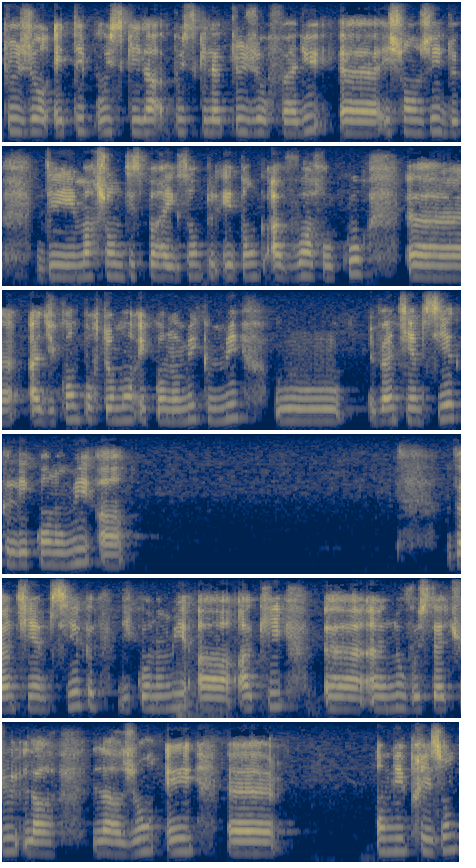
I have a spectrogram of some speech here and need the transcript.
toujours été puisqu'il a, puisqu'il a toujours fallu euh, échanger de, des marchandises par exemple et donc avoir recours euh, à du comportement économique mais au XXe siècle l'économie a 20e siècle, l'économie a acquis euh, un nouveau statut. L'argent est euh, omniprésent.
